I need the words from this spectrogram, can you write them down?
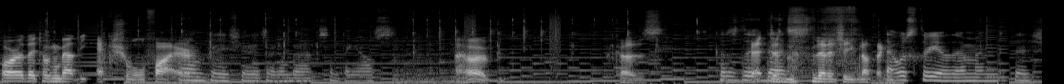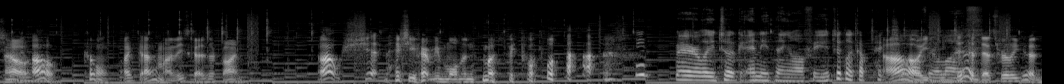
Or are they talking about the actual fire? I'm pretty sure you're talking about something else. I hope. Because Because that, did, that achieved nothing. that was three of them, and. Oh, oh, cool. I, I don't mind. These guys are fine. Oh, shit. Actually hurt me more than most people. He barely took anything off you. You took like a pixel oh, he life. did. That's really good.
